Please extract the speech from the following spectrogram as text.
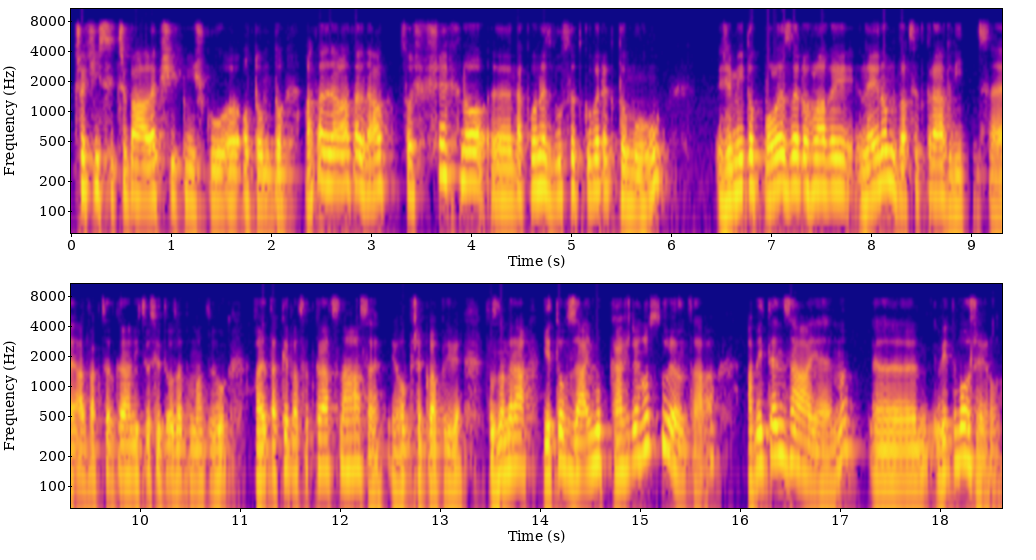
přečíst si třeba lepší knížku o tomto a tak dále a tak dále, což všechno e, nakonec důsledku vede k tomu, že mi to poleze do hlavy nejenom 20krát více a 20krát více si to zapamatuju, ale také 20krát snáze, jo, překvapivě. To znamená, je to v zájmu každého studenta, aby ten zájem e, vytvořil.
